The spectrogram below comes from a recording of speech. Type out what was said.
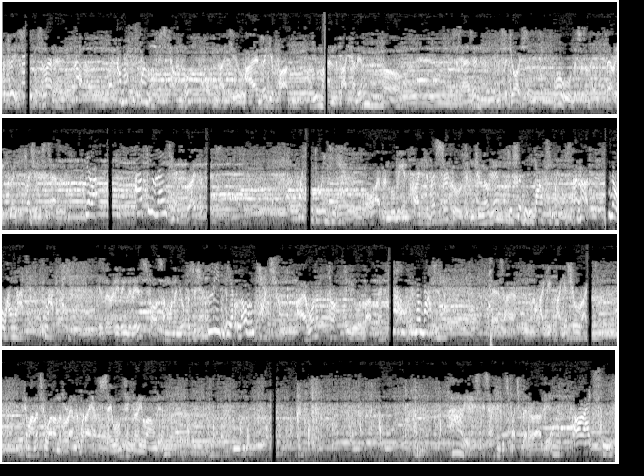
Patrice, what's the matter? I, I must have stumbled. Stumble? Oh, not you. I beg your pardon. Do you mind if I cut in? Oh. Mrs. Hazard, Mr. Georgeson. Oh, this is a very great pleasure, Mrs. Hazard. Bill, I, I'll see you later. Right, Patrice. What are you doing here? Oh, I've been moving in quite the best circles, didn't you know, dear? You shouldn't be dancing with me. Why not? No, why not? It's not safe. Is there anything that is for someone in your position? Leave me alone, can't you? I want to talk to you about that. No, no, not here. Yes, I, I, I guess you're right. Come on, let's go out on the veranda. What I have to say won't take very long, dear. Ah, yes, yes. I think it's much better out here. All right, Steve.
